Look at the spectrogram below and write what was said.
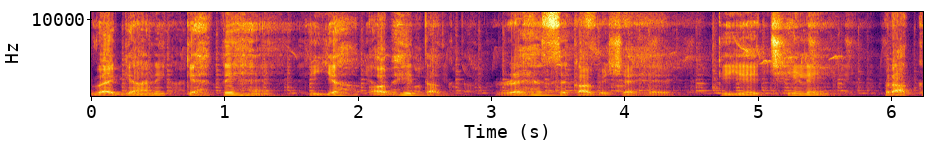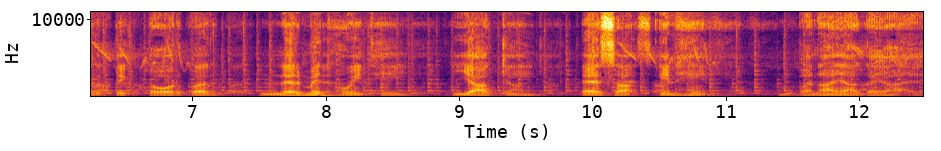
वैज्ञानिक कहते हैं कि यह अभी तक रहस्य का विषय है कि ये झीलें प्राकृतिक तौर पर निर्मित हुई थी या कि ऐसा इन्हें बनाया गया है।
